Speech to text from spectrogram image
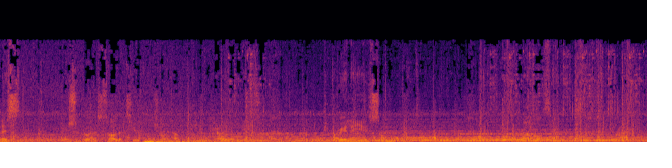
Listen, you should go to Solitude and join up with the Imperial Legion. You can really use someone like you. The rebels have a dragon.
